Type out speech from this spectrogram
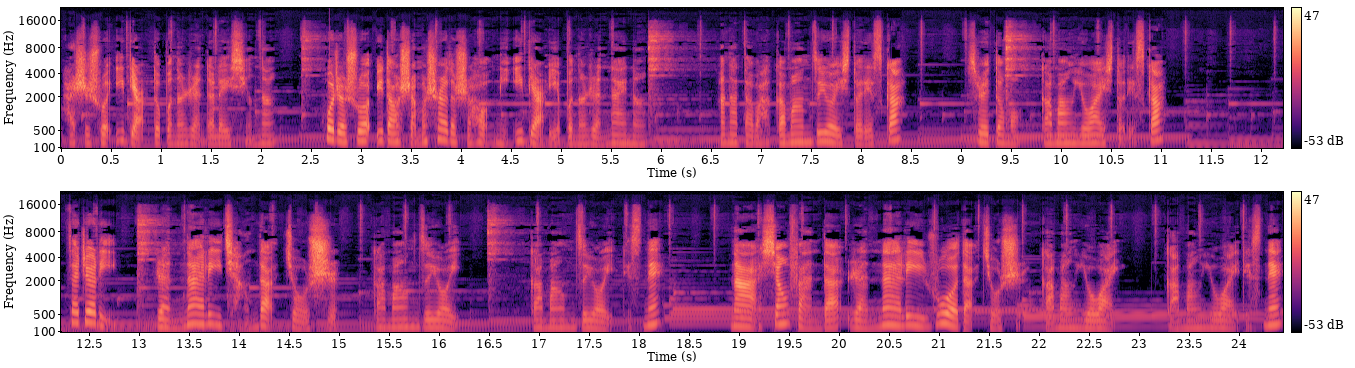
还是说一点都不能忍的类型呢？或者说遇到什么事儿的时候，你一点也不能忍耐呢？あなたは我慢強い人ですか？ それとも我慢弱い人ですか？在这里。忍耐力强的就是ガマン強い、ガマン強いですね。那相反的，忍耐力弱的就是ガマン弱い、ガマン弱いですね。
